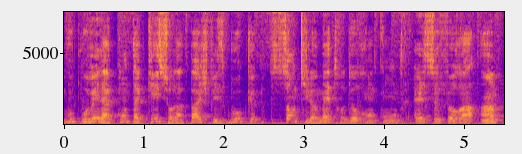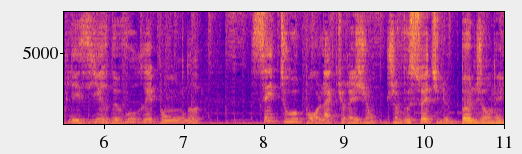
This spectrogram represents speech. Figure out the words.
vous pouvez la contacter sur la page Facebook 100 km de rencontre. Elle se fera un plaisir de vous répondre. C'est tout pour l'actu région. Je vous souhaite une bonne journée.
